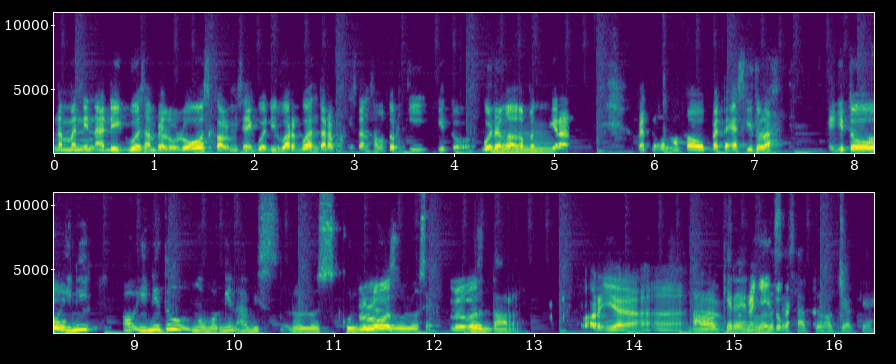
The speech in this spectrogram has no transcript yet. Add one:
nemenin adik gue sampai lulus kalau misalnya gue di luar gue antara Pakistan sama Turki gitu gue udah nggak hmm. kepikiran PTN atau PTS gitulah kayak gitu oh ini oh ini tuh ngomongin abis lulus kuliah lulus lulus, lulus gontor Oh iya. Uh, oh kirain lulus itu kan, satu oke oke. Okay.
